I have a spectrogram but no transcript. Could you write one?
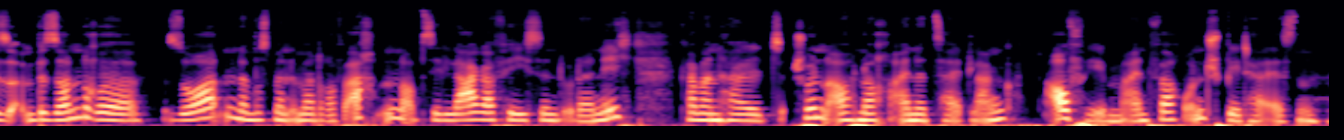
bes besondere Sorten, da muss man immer darauf achten, ob sie lagerfähig sind oder nicht, kann man halt schon auch noch eine Zeit lang aufheben einfach und später essen.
